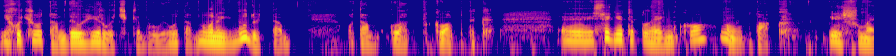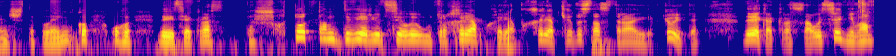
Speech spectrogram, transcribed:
я хочу отам, де огірочки були. Отам. Ну, вони й будуть там, отам клаптик. Е, сьогодні тепленько, ну так, більш-менш тепленько. Ого, дивіться, якраз. Та ж хто там двер'ю ціле утро? Хряп, хряп, хряп, чи хтось настраює. Чуєте? Диви, яка краса. Ось сьогодні вам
